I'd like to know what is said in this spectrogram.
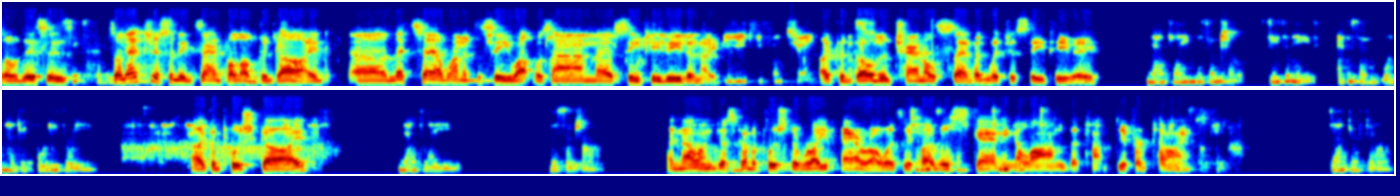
So this is so that's just an example of the guide. Uh, let's say I wanted to see what was on uh, CTV tonight. I could go to channel seven, which is CTV. Now playing the social, season eight, episode 143. I can push guide. Now playing the social. And now I'm just going to push the right arrow as if I was scanning along the top different times. Dr. Phil,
